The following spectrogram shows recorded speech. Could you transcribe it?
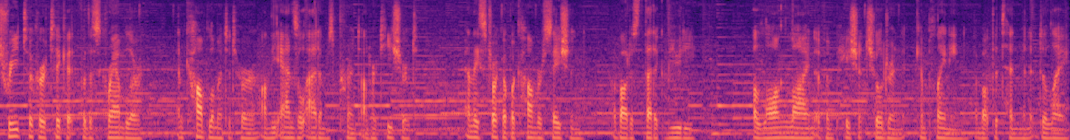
Tree took her ticket for the Scrambler and complimented her on the Ansel Adams print on her t shirt, and they struck up a conversation about aesthetic beauty, a long line of impatient children complaining about the 10 minute delay.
